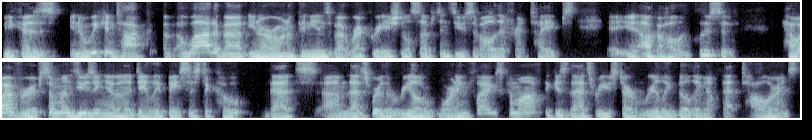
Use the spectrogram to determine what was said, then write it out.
Because you know we can talk a lot about you know our own opinions about recreational substance use of all different types, eh, alcohol inclusive. However, if someone's using it on a daily basis to cope, that's um, that's where the real warning flags come off because that's where you start really building up that tolerance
